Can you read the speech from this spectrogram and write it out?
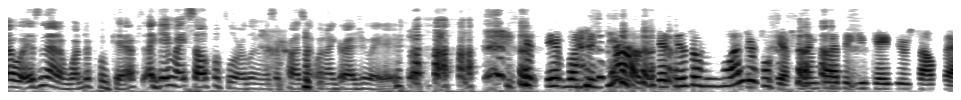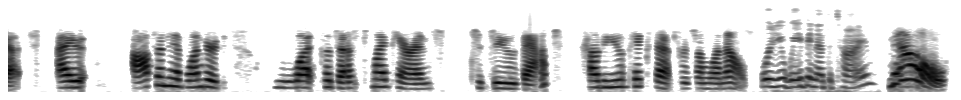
Oh, isn't that a wonderful gift? I gave myself a floor loom as a present when I graduated. it, it was, a gift. yes, it is a wonderful gift, and I'm glad that you gave yourself that. I often have wondered what possessed my parents to do that. How do you pick that for someone else? Were you weaving at the time? No.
